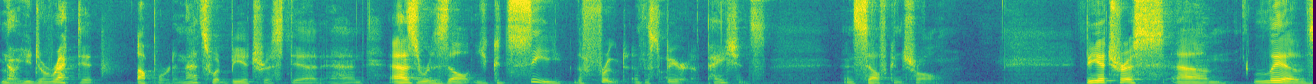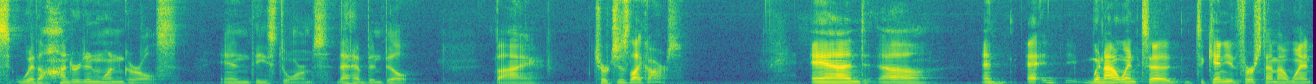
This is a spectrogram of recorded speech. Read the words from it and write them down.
No, you direct it upward. And that's what Beatrice did. And as a result, you could see the fruit of the spirit of patience and self control. Beatrice um, lives with 101 girls in these dorms that have been built by churches like ours. And, uh, and, and when I went to, to Kenya the first time I went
